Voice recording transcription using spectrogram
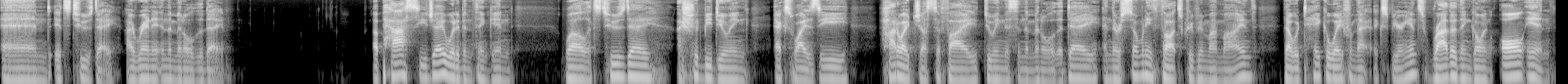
and it's Tuesday. I ran it in the middle of the day. A past CJ would have been thinking, well, it's Tuesday. I should be doing XYZ. How do I justify doing this in the middle of the day? And there's so many thoughts creeping in my mind that would take away from that experience rather than going all in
